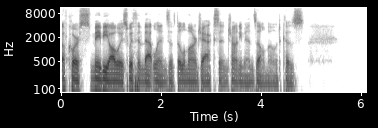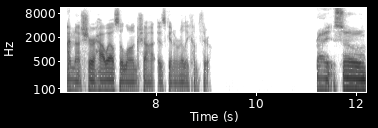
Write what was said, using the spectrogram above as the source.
of course, maybe always within that lens of the Lamar Jackson, Johnny Manziel mode, because I'm not sure how else a long shot is going to really come through. Right. So,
